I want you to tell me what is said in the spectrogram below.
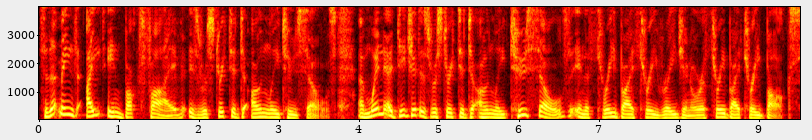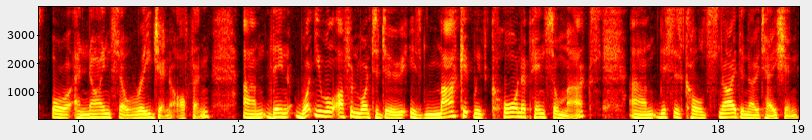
So that means eight in box five is restricted to only two cells. And when a digit is restricted to only two cells in a three by three region or a three by three box or a nine cell region often, um, then what you will often want to do is mark it with corner pencil marks. Um, this is called Snyder notation.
